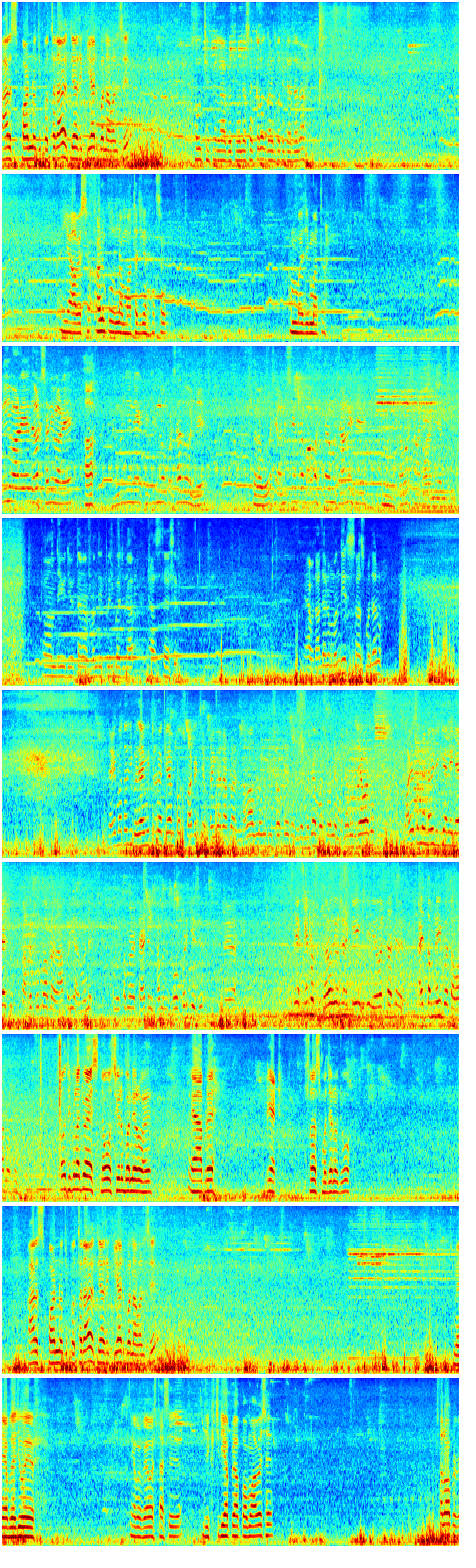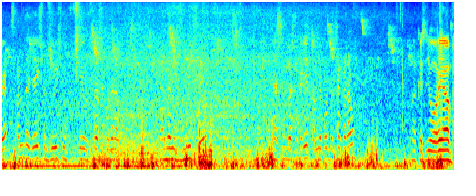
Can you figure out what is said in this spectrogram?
આરસ પાનનો જે પથ્થર આવે ત્યાંથી ગેટ બનાવેલ છે. સૌથી પહેલાં આપણે તમે દર્શન કરો ગણપતિ દાદાના. અહીંયા આવે છે અન્નપૂર્ણા માતાજીના દર્શન. અંબાજી માતા. શનિવારે દર શનિવારે હા. હનુમાનજીને ખીચડીનો પ્રસાદ હોય છે. બરાબર. પછી અન્નક્ષેત્ર બાબા સીતારામ ચાલે છે. સવાર સાંજે. તમામ દેવી દેવતાના મંદિર પેલી બાજુ રાસ્તે છે. આ દાદાનું મંદિર, સરસ મજાનું. જય માતાજી બધા મિત્રોને કેમ છો? સ્વાગત છે ફરીવાર આપણા નવા બ્લોગની સાથે. તો બધા મજા મળશો અને મજામાં રહેવાનું. આજે તમને નવી જગ્યા લઈને આવ્યા છું સાધનપુરમાં આપણે રાપરિયા. મને તમારા ટાઇટલ સામે ખબર પડી ગઈ છે. અને એ કેટલો સુધારો થયો છે, કેવી બધી વ્યવસ્થા છે, આજે તમને એ બતાવવાનો છું. સૌથી પહેલાં જો એ નવો સીડ બનેલો છે એ આપણે ગેટ. સરસ મજાનો જુઓ. આરસ પાનનો જે પથ્થર આવે ત્યાંથી ગેટ બનાવેલ છે. ને આ બધા જો એ આપણે પણ વ્યવસ્થા છે. જે ખીચડી આપણે આપવામાં આવે છે. ચાલો આપણે અંદર જઈશું, જોઈશું કેવું સરસ મજાના રાજાનું મંદિર છે. દર્શન કરીએ. તમને પણ દર્શન કરાવો. બાકી જો હવે આમ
